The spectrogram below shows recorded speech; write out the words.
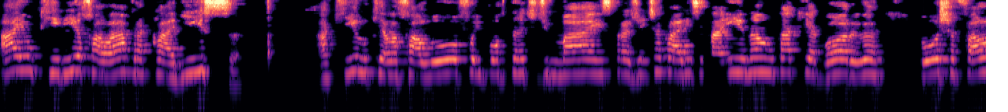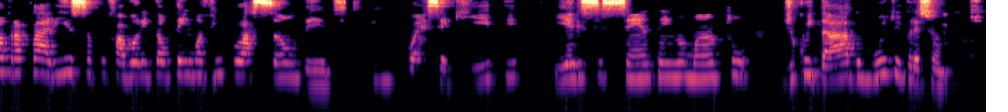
ah, eu queria falar para Clarissa aquilo que ela falou foi importante demais para a gente. A Clarissa está aí? Não, está aqui agora. Poxa, fala para Clarissa, por favor. Então tem uma vinculação deles com essa equipe e eles se sentem no manto de cuidado muito impressionante.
